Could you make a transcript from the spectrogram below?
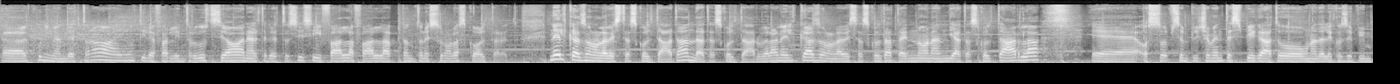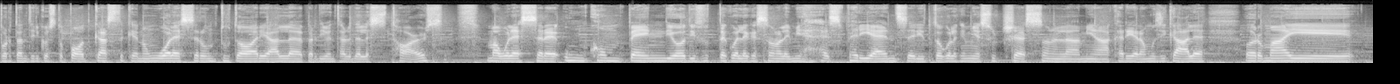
Uh, alcuni mi hanno detto no, è inutile fare l'introduzione, altri hanno detto sì sì, falla, falla, tanto nessuno l'ascolta. Nel caso non l'aveste ascoltata, andate ad ascoltarvela, nel caso non l'aveste ascoltata e non andiate ad ascoltarla, eh, ho so- semplicemente spiegato una delle cose più importanti di questo podcast, che non vuole essere un tutorial per diventare delle stars, ma vuole essere un compendio di tutte quelle che sono le mie esperienze, di tutto quello che mi è successo nella mia carriera musicale ormai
